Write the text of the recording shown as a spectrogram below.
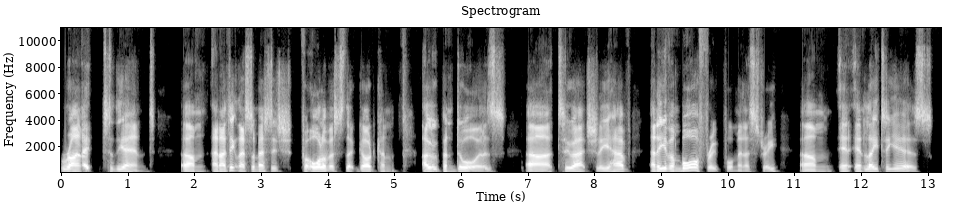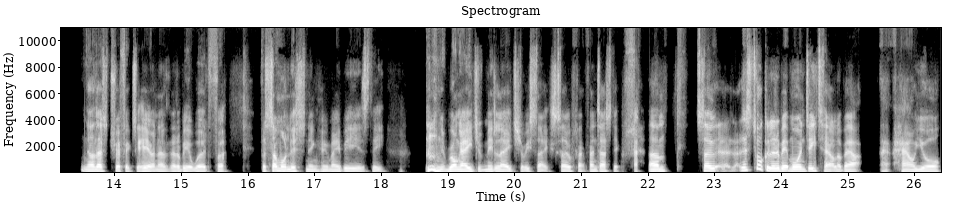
right to the end um, and i think that's the message for all of us that god can open doors uh, to actually have an even more fruitful ministry um, in, in later years. No, that's terrific to hear, and that'll be a word for for someone listening who maybe is the wrong age of middle age, shall we say? So f- fantastic. Um, so uh, let's talk a little bit more in detail about how your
